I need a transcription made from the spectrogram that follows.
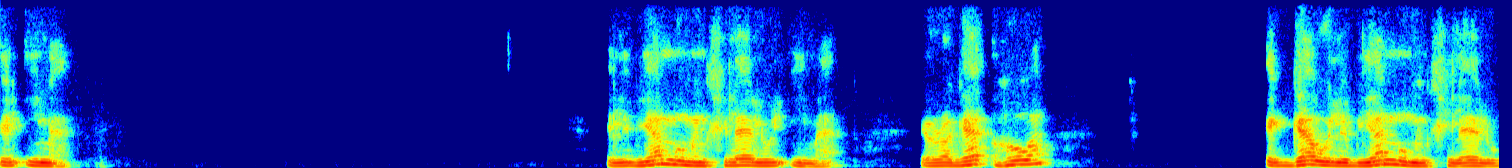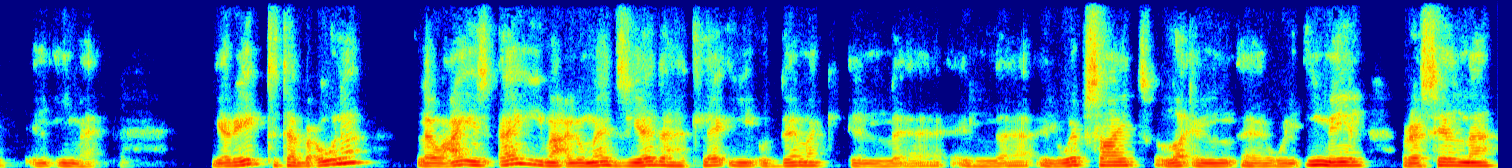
الإيمان. اللي بينمو من خلاله الإيمان. الرجاء هو الجو اللي بينمو من خلاله الإيمان. يا ريت تتابعونا لو عايز أي معلومات زيادة هتلاقي قدامك ال ال ال website والإيميل راسلنا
